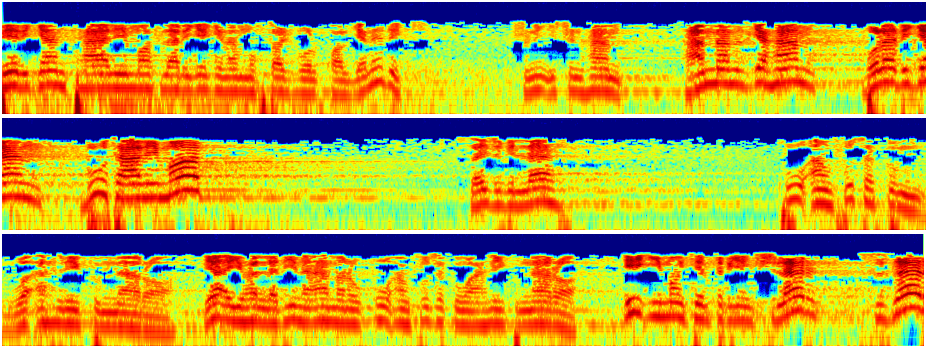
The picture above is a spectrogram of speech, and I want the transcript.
bergan ta'limotlarigagina muhtoj bo'lib qolgan edik. Shuning uchun ham hammamizga ham bo'ladigan bu ta'limot billah qu anfusakum va ahlikum naro. Ya ayyuhallazina amanu qu anfusakum va ahlikum naro. Ey iymon keltirgan kishilar sizlar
